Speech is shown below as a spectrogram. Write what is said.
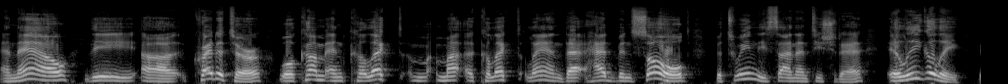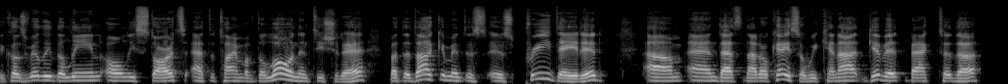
And now the uh, creditor will come and collect uh, collect land that had been sold between Nisan and Tishrei illegally, because really the lien only starts at the time of the loan in Tishrei, but the document is, is predated um, and that's not okay. So we cannot give it back to the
